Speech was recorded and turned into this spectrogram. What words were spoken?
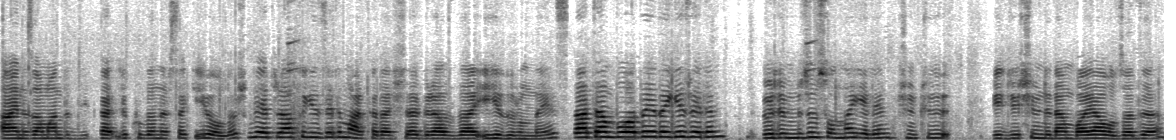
aynı zamanda dikkatli kullanırsak iyi olur. Şimdi etrafı gezelim arkadaşlar. Biraz daha iyi durumdayız. Zaten bu adayı da gezelim. Bölümümüzün sonuna gelelim. Çünkü video şimdiden bayağı uzadı.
